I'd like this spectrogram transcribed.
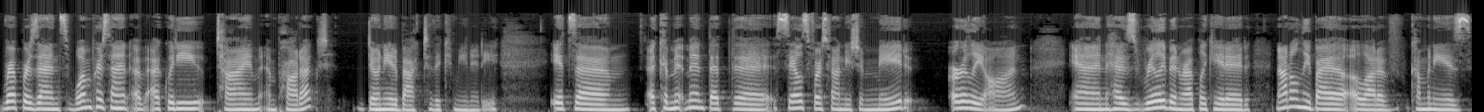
represents 1% of equity, time, and product donated back to the community. It's um, a commitment that the Salesforce Foundation made early on and has really been replicated not only by a, a lot of companies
